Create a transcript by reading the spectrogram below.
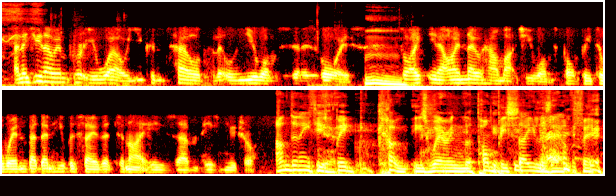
and if you know him pretty well, you can tell the little nuances in his voice. Hmm. So I you know I know how much he wants Pompey to win, but then he would say that tonight he's um, he's neutral. Underneath his big coat, he's wearing the Pompey Sailors outfit.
